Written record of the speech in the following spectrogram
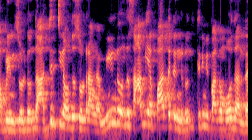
அப்படின்னு சொல்லிட்டு வந்து அதிர்ச்சியில வந்து சொல்றாங்க. மீண்டும் வந்து சாமியை பார்த்துட்டு இங்கிட்டு வந்து திரும்பி பார்க்கும்போது அந்த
